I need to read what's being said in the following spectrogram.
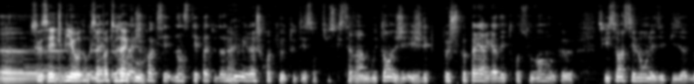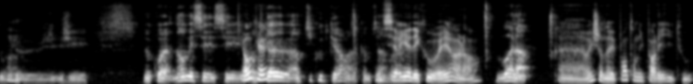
Euh, Parce que c'est HBO, donc c'est pas tout d'un ouais, coup. Je crois que non, c'était pas tout d'un coup, mais là, je crois que tout est sorti parce que ça fait un bout de temps. Je, les peux, pas les regarder trop souvent, donc euh, parce qu'ils sont assez longs les épisodes, donc euh, j'ai-. Donc voilà. Non, mais c'est c'est en tout cas un petit coup de cœur là, comme ça. Une série à découvrir alors. Voilà. Oui, j'en avais pas entendu parler du tout.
